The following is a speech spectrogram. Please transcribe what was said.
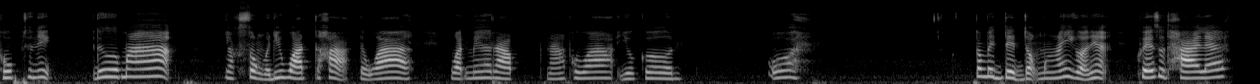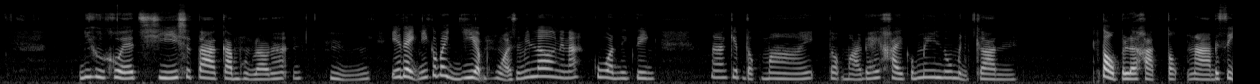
ทุบฉันอีกดื้อมาก อยากส่งไปที่วัดค่ะ แต่ว่าวัดไม่รับ นะ เพราะว่าเยอะเกิน โอ้ย ต้องไปเด็ดดอกไม้อีกเหรอเนี่ย เควสสุดท้ายแล้ว นี่คือเควสชี้ชะตากรรมของเรานะหืมไอเด็กนี่ก็มาเหยียบหัวฉันไม่เลิกเลยนะ กวนจริงๆมาเก็บดอกไม้ ดอกไม้ไปให้ใครก็ไม่รู้เหมือนกัน ตกไปเลยค่ะ ตกน้ำไปสิ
